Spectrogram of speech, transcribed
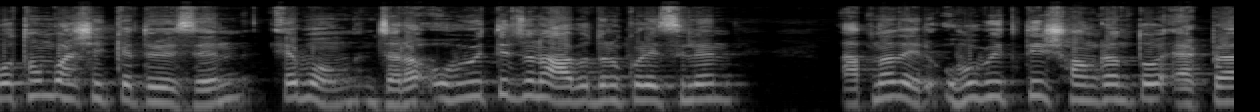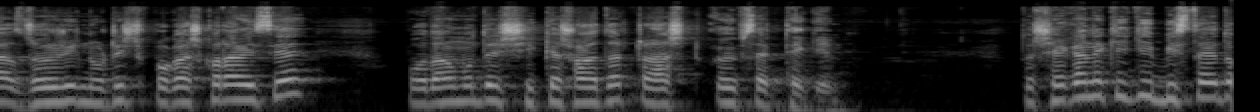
প্রথম বর্ষে শিক্ষার্থী রয়েছেন এবং যারা অভিবৃত্তির জন্য আবেদন করেছিলেন, আপনাদের উপবৃত্তির সংক্রান্ত একটা জরুরি নোটিশ প্রকাশ করা হয়েছে প্রধানমন্ত্রী শিক্ষা সহায়তা ট্রাস্ট ওয়েবসাইট থেকে। তো সেখানে কি কি বিস্তারিত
